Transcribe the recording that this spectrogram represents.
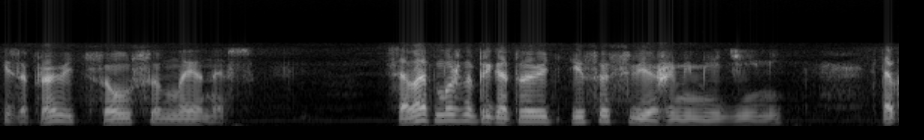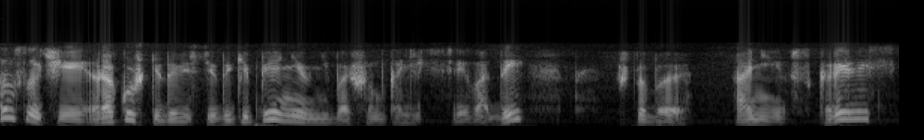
и заправить соусом майонез. Салат можно приготовить и со свежими мидиями. В таком случае ракушки довести до кипения в небольшом количестве воды, чтобы они вскрылись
